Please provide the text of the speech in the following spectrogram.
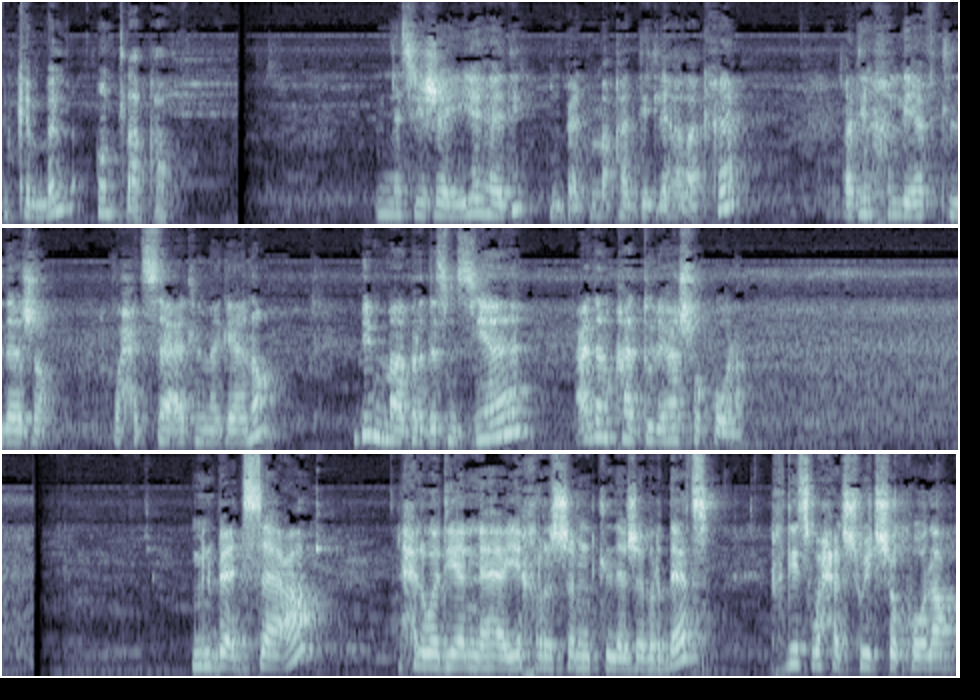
نكمل ونتلاقاو. النتيجة هي هذه من بعد ما قديت ليها لا كريم غادي نخليها في الثلاجه واحد ساعة المكانة بما بردت مزيان عاد نقادو ليها شوكولا. من بعد ساعة الحلوه ديالنا هي خرجتها من الثلاجه بردات خديت واحد شوية شوكولا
